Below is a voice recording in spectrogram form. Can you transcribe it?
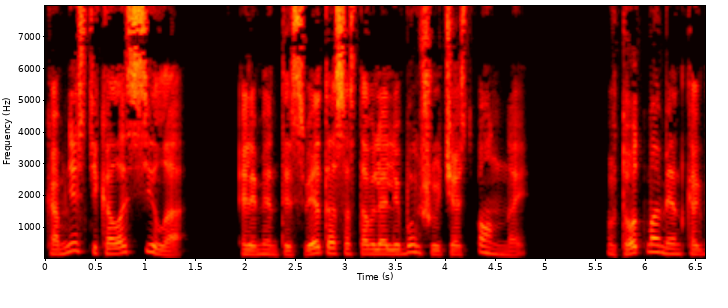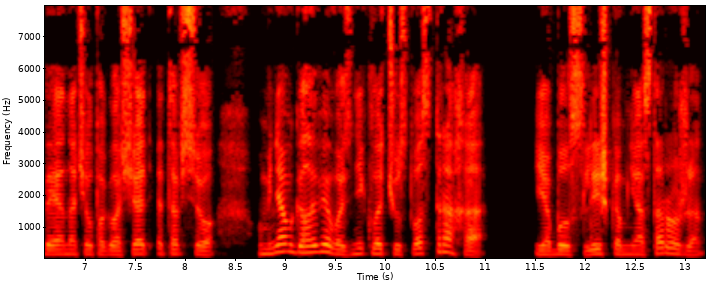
Ко мне стекала сила. Элементы света составляли большую часть онной. В тот момент, когда я начал поглощать это все, у меня в голове возникло чувство страха. Я был слишком неосторожен.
